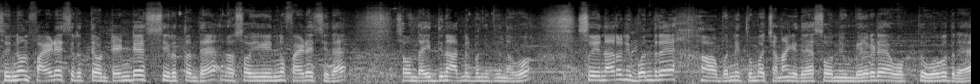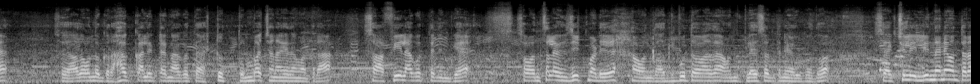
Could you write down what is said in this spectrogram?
ಸೊ ಇನ್ನೊಂದು ಫೈವ್ ಡೇಸ್ ಇರುತ್ತೆ, ಒಂದು ಟೆನ್ ಡೇಸ್ ಇರುತ್ತಂತೆ. ಸೊ ಈಗ ಇನ್ನೂ ಫೈವ್ ಡೇಸ್ ಇದೆ. ಸೊ ಒಂದು ಐದು ದಿನ ಆದಮೇಲೆ ಬಂದಿದ್ವಿ ನಾವು. ಸೊ ಏನಾದ್ರು ನೀವು ಬಂದರೆ ಬನ್ನಿ, ತುಂಬ ಚೆನ್ನಾಗಿದೆ. ಸೊ ನೀವು ಮೇಲ್ಗಡೆ ಹೋಗ್ತಾ ಹೋಗಿದ್ರೆ ಸೊ ಯಾವುದೋ ಒಂದು ಗ್ರಹಕ್ಕೆ ಕಾಲಿಟ್ಟಂಗೆ ಆಗುತ್ತೆ. ಅಷ್ಟು ತುಂಬ ಚೆನ್ನಾಗಿದೆ ಮಾತ್ರ. ಸೊ ಆ ಫೀಲ್ ಆಗುತ್ತೆ ನಿಮಗೆ. ಸೊ ಒಂದು ಸಲ ವಿಸಿಟ್ ಮಾಡಿ ಒಂದು ಅದ್ಭುತವಾದ ಒಂದು ಪ್ಲೇಸ್ ಅಂತಲೇ ಹೇಳ್ಬೋದು. ಸೊ ಆ್ಯಕ್ಚುಲಿ ಇಲ್ಲಿಂದನೇ ಒಂಥರ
